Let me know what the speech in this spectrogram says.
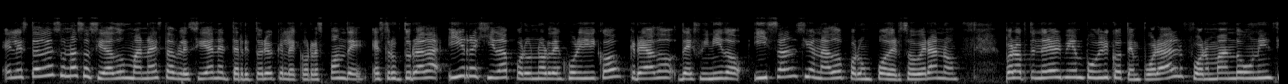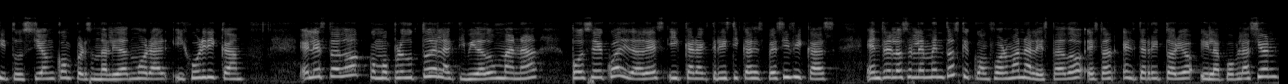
El Estado es una sociedad humana establecida en el territorio que le corresponde, estructurada y regida por un orden jurídico creado, definido y sancionado por un poder soberano, para obtener el bien público temporal, formando una institución con personalidad moral y jurídica. El Estado, como producto de la actividad humana, posee cualidades y características específicas. Entre los elementos que conforman al Estado están el territorio y la población.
